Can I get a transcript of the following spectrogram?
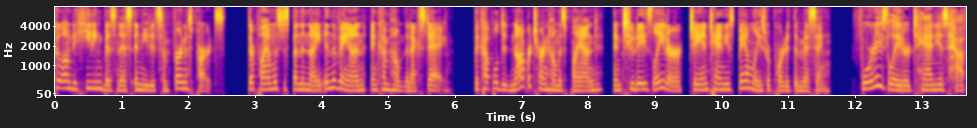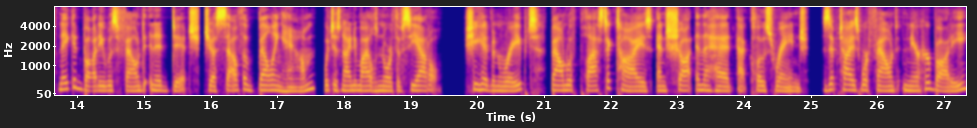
who owned a heating business and needed some furnace parts. Their plan was to spend the night in the van and come home the next day. The couple did not return home as planned, and two days later, Jay and Tanya's families reported them missing. Four days later, Tanya's half naked body was found in a ditch just south of Bellingham, which is 90 miles north of Seattle. She had been raped, bound with plastic ties, and shot in the head at close range. Zip ties were found near her body.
